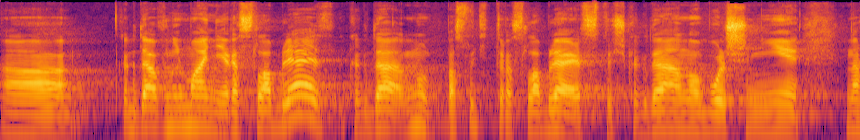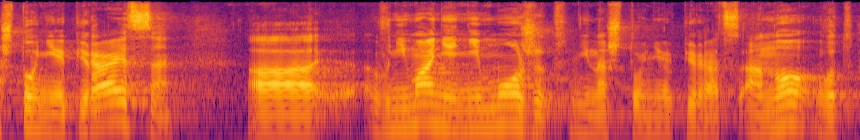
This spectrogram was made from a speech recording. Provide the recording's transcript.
когда внимание расслабляет, когда, ну, по сути, это расслабляется, то есть когда оно больше ни на что не опирается, э, внимание не может ни на что не опираться, оно вот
